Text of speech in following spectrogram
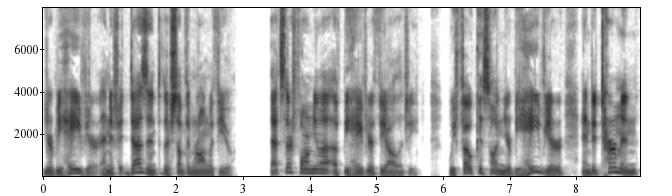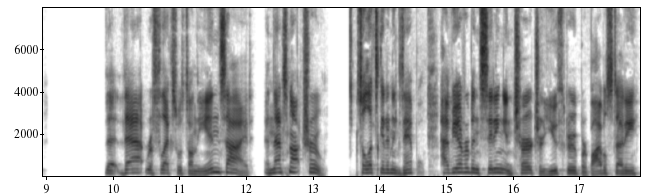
your behavior. And if it doesn't, there's something wrong with you. That's their formula of behavior theology. We focus on your behavior and determine that that reflects what's on the inside, and that's not true. So let's get an example. Have you ever been sitting in church or youth group or Bible study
